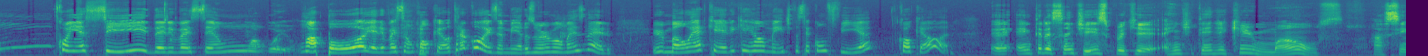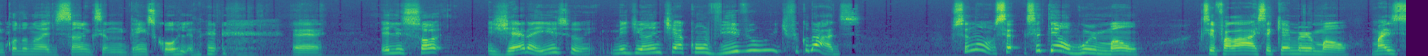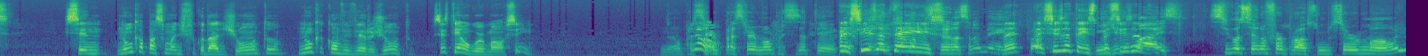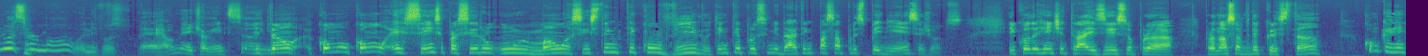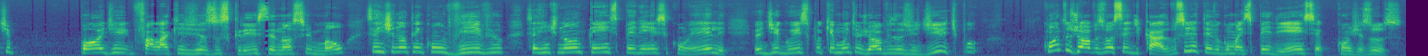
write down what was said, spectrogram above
conhecido, ele vai ser um, Um apoio. um apoio, ele vai ser um qualquer outra coisa, menos um irmão mais velho. Irmão é aquele que realmente você confia qualquer hora. É, é interessante isso porque a gente entende que irmãos, assim, quando não é de sangue, você não tem escolha, né? É, ele só gera isso mediante a convívio e dificuldades. Você não, você, você tem algum irmão que você fala, ah, esse aqui é meu irmão, mas você nunca passou uma dificuldade junto, nunca conviveram junto? Vocês têm algum irmão assim? Não, pra, Não. Ser, pra ser irmão precisa ter. Precisa ter isso, relacionamento. Né? próximo. Precisa ter isso, E precisa mais, se você não for próximo do seu irmão, ele não é seu irmão. Ele é realmente alguém de sangue. Então, como, como essência para ser um, um irmão assim, você tem que ter convívio, tem que ter proximidade, tem que passar por experiência juntos. E quando a gente traz isso para a nossa vida cristã, como que a gente pode falar que Jesus Cristo é nosso irmão se a gente não tem convívio, se a gente não tem experiência com ele? Eu digo isso porque muitos jovens hoje em dia, tipo, quantos jovens você de casa, você já teve alguma experiência com Jesus?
